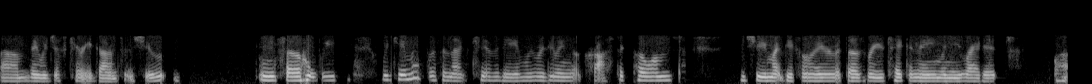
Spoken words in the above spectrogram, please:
Um they would just carry guns and shoot. And so we we came up with an activity and we were doing acrostic poems. I'm sure you might be familiar with those where you take a name and you write it uh,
